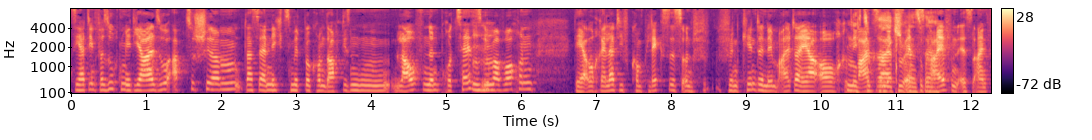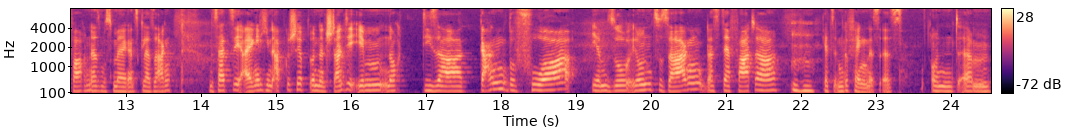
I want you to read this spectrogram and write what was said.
sie hat ihn versucht, medial so abzuschirmen, dass er nichts mitbekommt. Auch diesen laufenden Prozess mhm. über Wochen der auch relativ komplex ist und für ein Kind in dem Alter ja auch Nicht wahnsinnig schwer ist, zu greifen ist einfach. Ne? Das muss man ja ganz klar sagen. Und das hat sie eigentlich ihn abgeschirmt und dann stand ihr eben noch dieser Gang bevor ihrem Sohn zu sagen, dass der Vater mhm. jetzt im Gefängnis ist. Und ähm,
